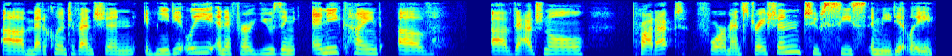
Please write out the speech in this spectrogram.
uh, medical intervention immediately. And if you're using any kind of uh, vaginal product for menstruation to cease immediately.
